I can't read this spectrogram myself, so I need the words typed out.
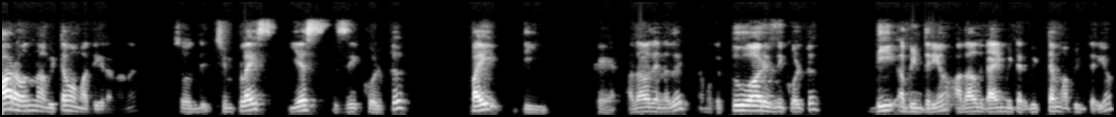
ஆரை வந்து நான் விட்டமா மாத்திக்கிறேன் நான். So this implies S is equal to pi D okay அதாவது என்னது? நமக்கு two R is equal to D அப்படின்னு தெரியும். அதாவது டயமீட்டர் விட்டம் அப்படின்னு தெரியும்.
